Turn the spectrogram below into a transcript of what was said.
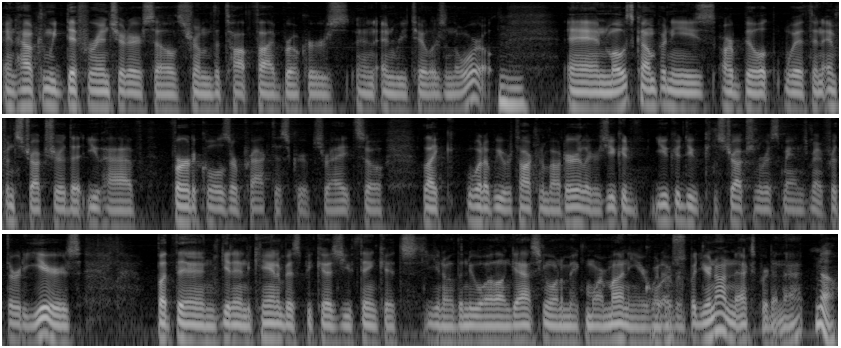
and how can we differentiate ourselves from the top five brokers and, and retailers in the world? Mm-hmm. And most companies are built with an infrastructure that you have verticals or practice groups, right? So, like what we were talking about earlier, is you could you could do construction risk management for 30 years, but then get into cannabis because you think it's you know the new oil and gas, you want to make more money or whatever. But you're not an expert in that. No.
